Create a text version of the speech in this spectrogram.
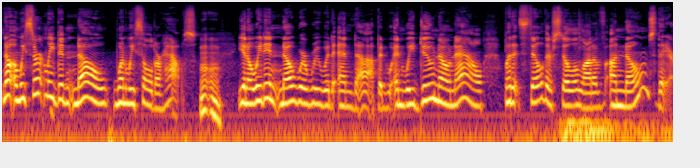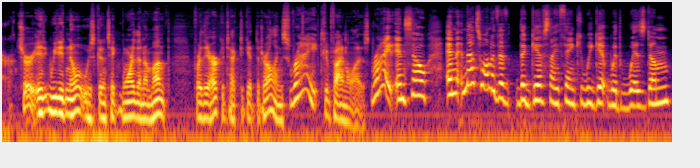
no, and we certainly didn't know when we sold our house. Mm-mm. You know, we didn't know where we would end up, and and we do know now, but it's still there's still a lot of unknowns there. Sure, it, we didn't know it was going to take more than a month for the architect to get the drawings Right. To finalized. Right. And so and, and that's one of the the gifts I think we get with wisdom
